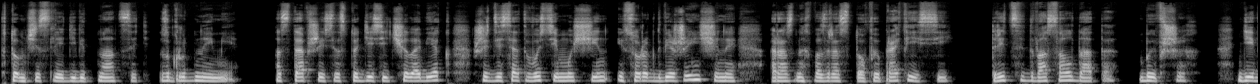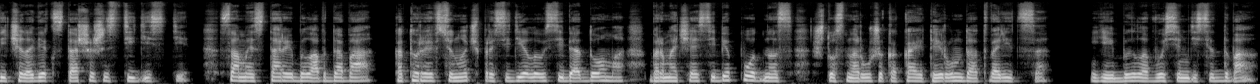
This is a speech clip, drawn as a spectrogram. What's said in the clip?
в том числе 19 с грудными. Оставшиеся 110 человек, 68 мужчин и 42 женщины разных возрастов и профессий. 32 солдата, бывших. 9 человек старше 60. Самой старой была вдова, которая всю ночь просидела у себя дома, бормоча себе под нос, что снаружи какая-то ерунда творится. Ей было 82.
